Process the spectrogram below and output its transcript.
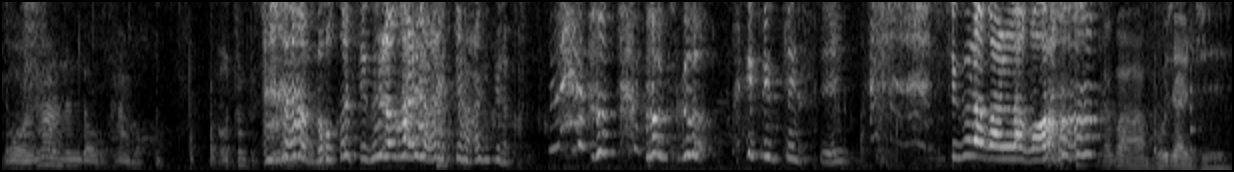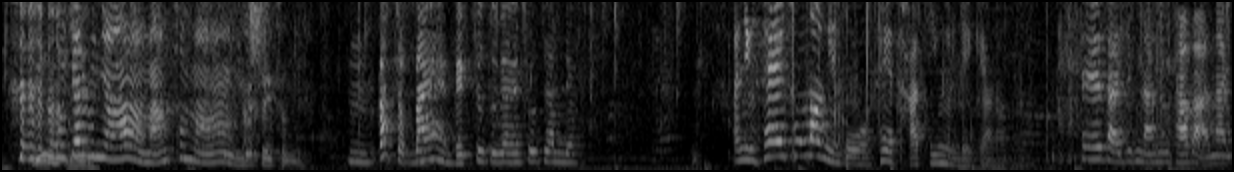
뭐 얼마나 된다고 그냥 먹고 어차피 먹고 죽으려고 하려고 했지 방금. 먹고 이렇게 했지. 죽으라고 하려고. 해봐, 모자이지. 모자 그냥 많구만. 쉐이크인데. 음, 딱 적당해. 맥주 두 병에 소주 한 병. 아니, 이거 새해 소망이고, 새해 다짐을 얘기하라고. 새해 다짐 나는 밥 안 하기.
